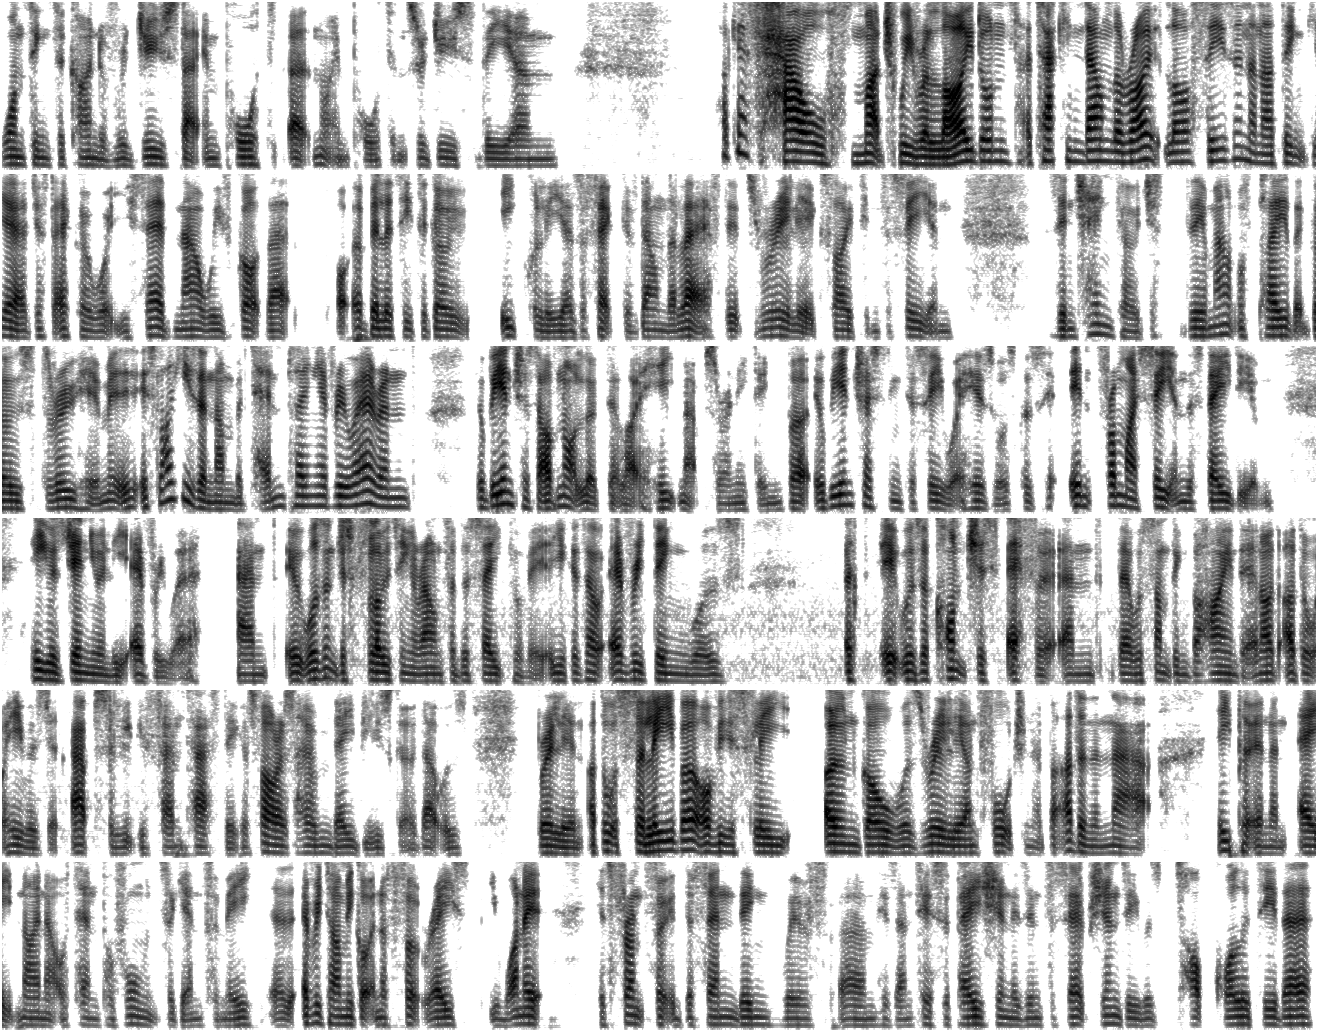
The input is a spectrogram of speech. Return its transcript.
wanting to kind of reduce that important, uh, not importance, reduce the um, I guess how much we relied on attacking down the right last season. And I think, yeah, just echo what you said. Now we've got that ability to go equally as effective down the left. It's really exciting to see. And Zinchenko, just the amount of play that goes through him, it's like he's a number 10 playing everywhere. And it'll be interesting. I've not looked at like heat maps or anything, but it'll be interesting to see what his was because from my seat in the stadium, he was genuinely everywhere. And it wasn't just floating around for the sake of it. You could tell everything was it was a conscious effort and there was something behind it. And I, I, thought he was just absolutely fantastic. As far as home debuts go, that was brilliant. I thought Saliba, obviously, own goal was really unfortunate. But other than that, he put in an eight, nine out of 10 performance again for me. Uh, every time he got in a foot race, he won it. His front footed defending with um, his anticipation, his interceptions, he was top quality there.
